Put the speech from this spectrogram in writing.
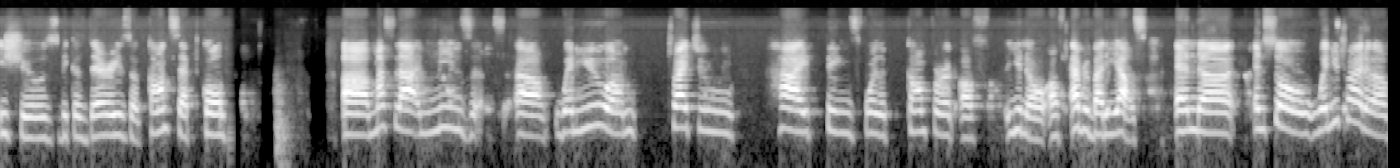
issues because there is a concept called uh, masla means uh, when you um, try to hide things for the comfort of you know of everybody else. And uh, and so when you try to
